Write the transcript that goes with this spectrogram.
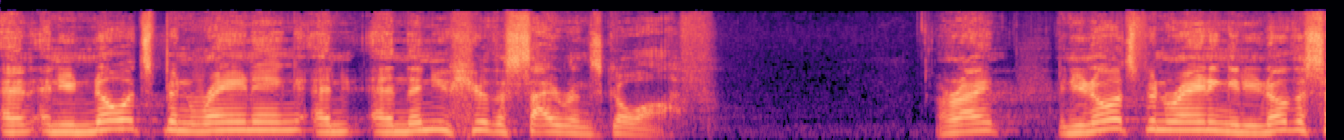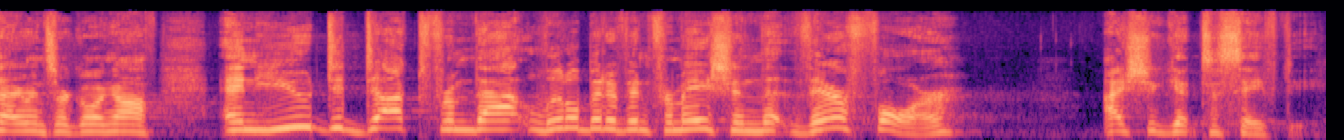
and, and you know it's been raining and, and then you hear the sirens go off. All right? and you know it's been raining and you know the sirens are going off, and you deduct from that little bit of information that therefore I should get to safety.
